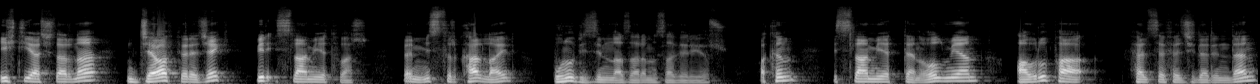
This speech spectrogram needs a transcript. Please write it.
ihtiyaçlarına cevap verecek bir İslamiyet var. Ve Mr. Carlyle bunu bizim nazarımıza veriyor. Bakın İslamiyet'ten olmayan Avrupa felsefecilerinden,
